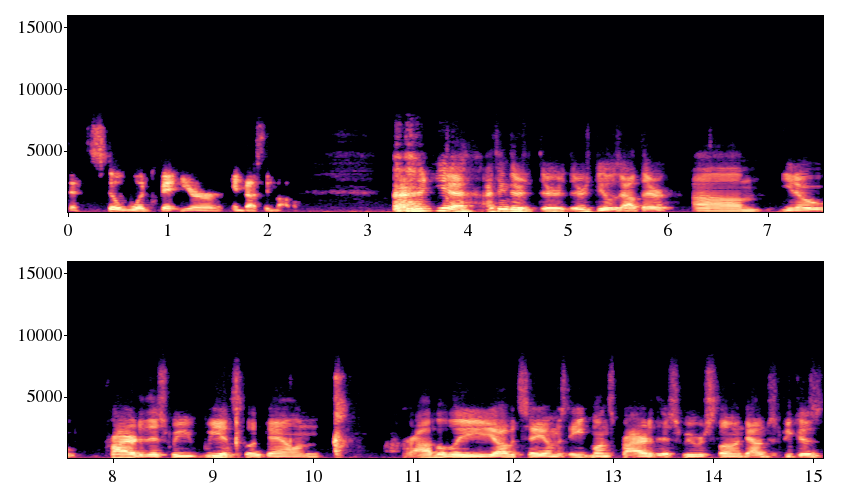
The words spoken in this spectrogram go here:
that still would fit your investing model. yeah, I think there's there, there's deals out there. Um, you know, prior to this, we we had slowed down probably I would say almost eight months prior to this, we were slowing down just because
